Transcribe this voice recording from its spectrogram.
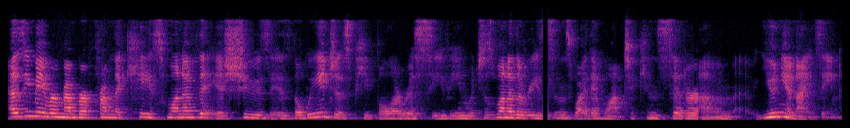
As you may remember from the case, one of the issues is the wages people are receiving, which is one of the reasons why they want to consider um, unionizing.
